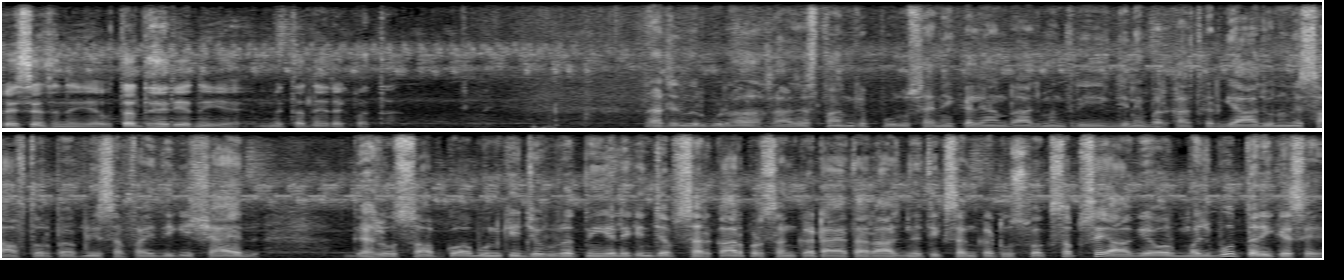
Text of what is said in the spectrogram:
पेशेंस नहीं है, उतना धैर्य नहीं है, मैं इतना नहीं रख पाता। राजेंद्र गुड़ा, राजस्थान के पूर्व सैनिक कल्याण राज्य मंत्री जिन्हें बर्खास्त कर दिया आज उन्होंने साफ़ तौर पर अपनी सफ़ाई दी कि शायद गहलोत साहब को अब उनकी ज़रूरत नहीं है, लेकिन जब सरकार पर संकट आया था, राजनीतिक संकट उस वक्त सबसे आगे और मज़बूत तरीके से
